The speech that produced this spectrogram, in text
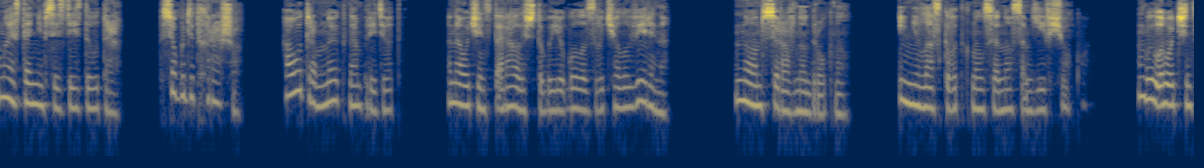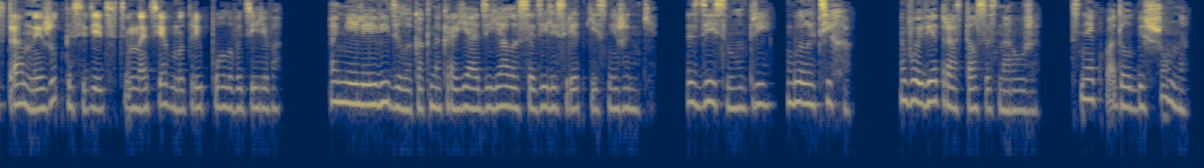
Мы останемся здесь до утра. Все будет хорошо. А утром Ной к нам придет. Она очень старалась, чтобы ее голос звучал уверенно, но он все равно дрогнул и неласково ткнулся носом ей в щеку. Было очень странно и жутко сидеть в темноте внутри полого дерева. Амелия видела, как на края одеяла садились редкие снежинки. Здесь, внутри, было тихо. Вой ветра остался снаружи. Снег падал бесшумно,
